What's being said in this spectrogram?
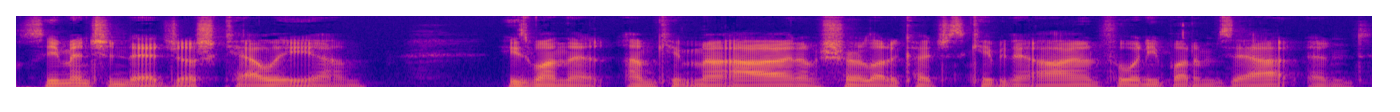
So you mentioned there Josh Kelly. Um, he's one that I'm keeping my eye on. I'm sure a lot of coaches are keeping their eye on for when he bottoms out. And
